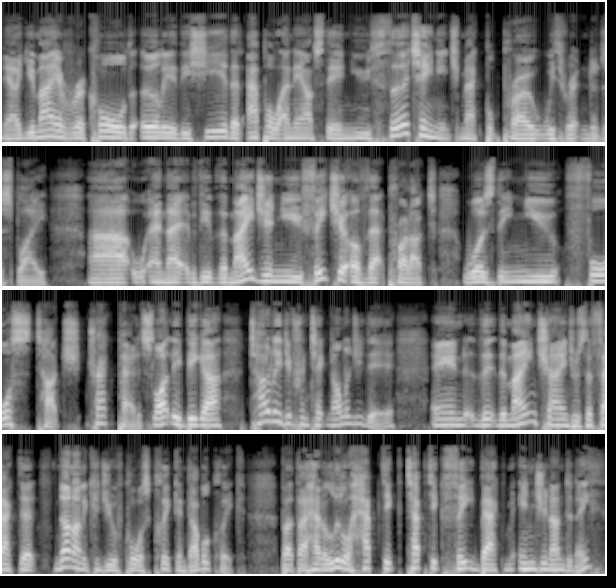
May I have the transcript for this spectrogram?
Now, you may have recalled earlier this year that Apple announced their new 13 inch MacBook Pro with Retina display. Uh, and they, the, the major new feature of that product was the new Force Touch trackpad. It's slightly bigger, totally different technology there. And the, the main change was the fact that not only could you, of course, click and double click, but they had a little haptic, taptic feedback engine underneath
